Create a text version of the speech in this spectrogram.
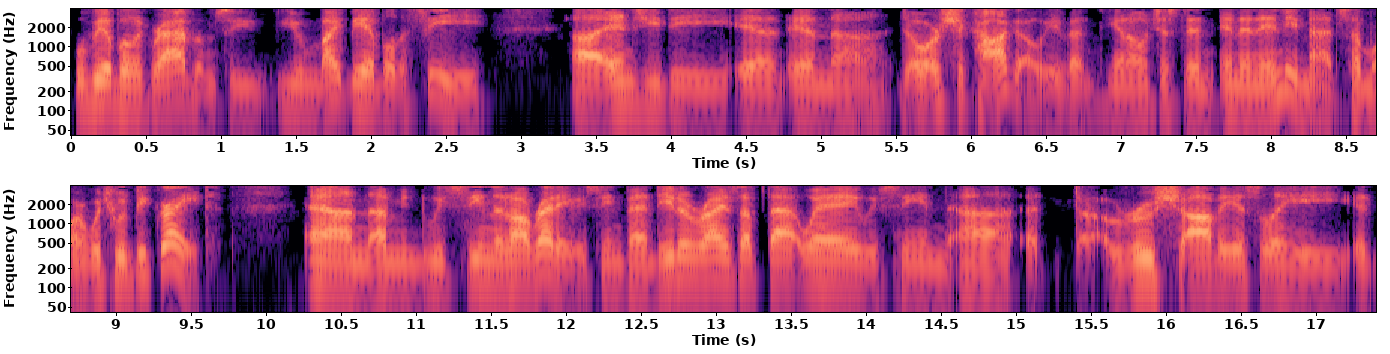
will be able to grab them. So you you might be able to see uh, NGD in in uh, or Chicago even, you know, just in in an indie match somewhere, which would be great. And I mean, we've seen it already. We've seen Bandito rise up that way. We've seen uh, Rush obviously it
